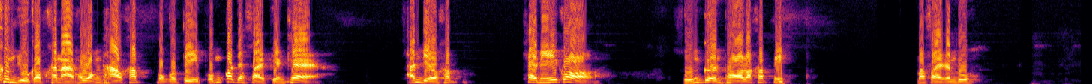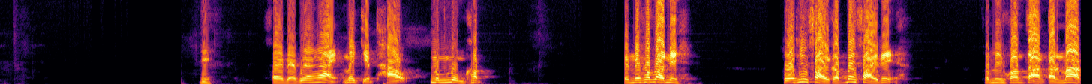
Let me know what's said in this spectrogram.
ขึ้นอยู่กับขนาดของรองเท้าครับ ปกติผมก็จะใส่เพียงแค่ ชั้นเดียวครับ แค่นี้ก็สูงเกินพอแล้วครับนี่ มาใส่กันดู นี่ ใส่แบบง่ายๆ ไม่เก็บเท้านุ่มๆครับ เห็นไหมครับว่านี่ ตัวที่ใส่กับไม่ใส่นี่ จะมีความต่างกันมาก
